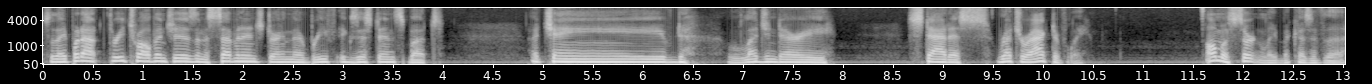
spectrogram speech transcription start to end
So they put out three 12 inches and a 7 inch during their brief existence, but achieved legendary status retroactively almost certainly because of the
